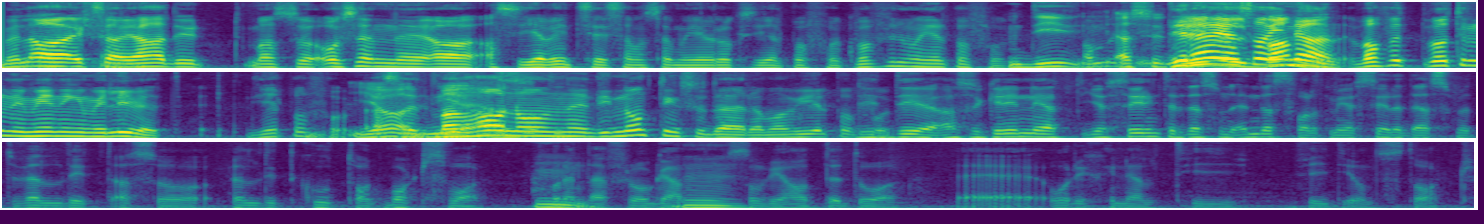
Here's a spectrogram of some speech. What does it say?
Men ja exakt, jag hade gjort massor, och sen eh, ja, alltså jag vill inte säga samma sak men jag vill också hjälpa folk Varför vill man hjälpa folk? Men det, alltså, Det är det här är jag sa innan, Varför, vad tror ni är meningen med livet? Hjälpa folk, Ja, alltså, det man är- har alltså, någon, det är någonting sådär, man vill hjälpa Det är folk det, alltså grejen är att jag ser inte det som det enda svaret men jag ser det där som ett väldigt, alltså, väldigt godtagbart svar på Mm. den där frågan Mm. som vi hade då eh, originellt i videons start.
